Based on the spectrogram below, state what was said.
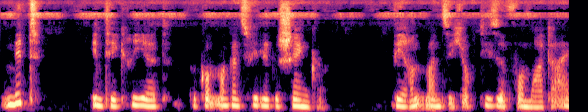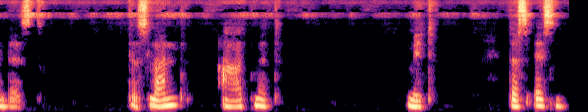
mit integriert, bekommt man ganz viele Geschenke, während man sich auf diese Formate einlässt. Das Land atmet mit. Das Essen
